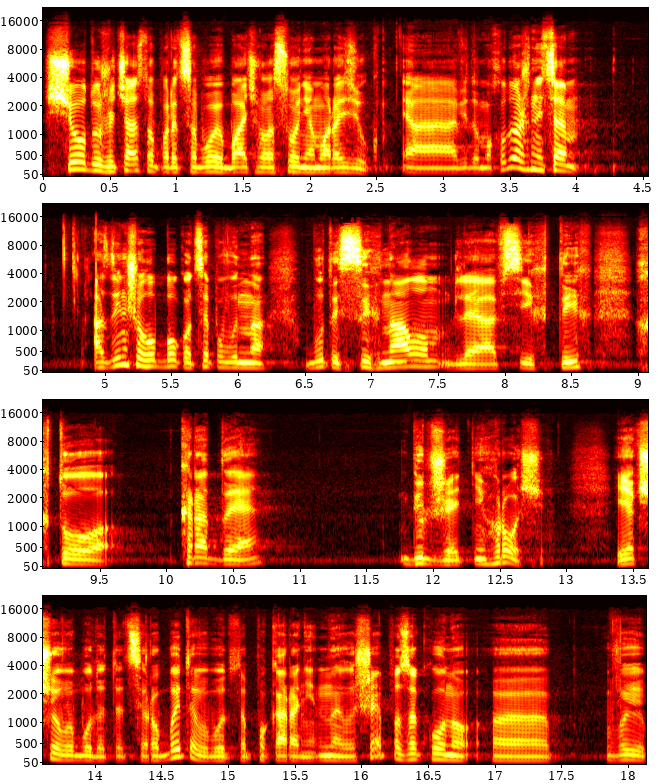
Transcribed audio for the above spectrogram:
що дуже часто перед собою бачила Соня Морозюк, е, відома художниця. А з іншого боку, це повинно бути сигналом для всіх тих, хто краде бюджетні гроші. І якщо ви будете це робити, ви будете покарані не лише по закону. е, Ви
